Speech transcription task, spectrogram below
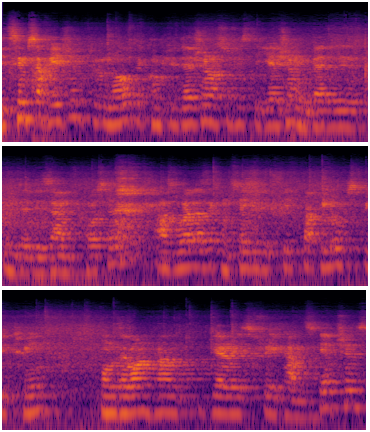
It seems sufficient to note the computational sophistication embedded in the design process, as well as the consecutive feedback loops between, on the one hand, Gehry's freehand sketches,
